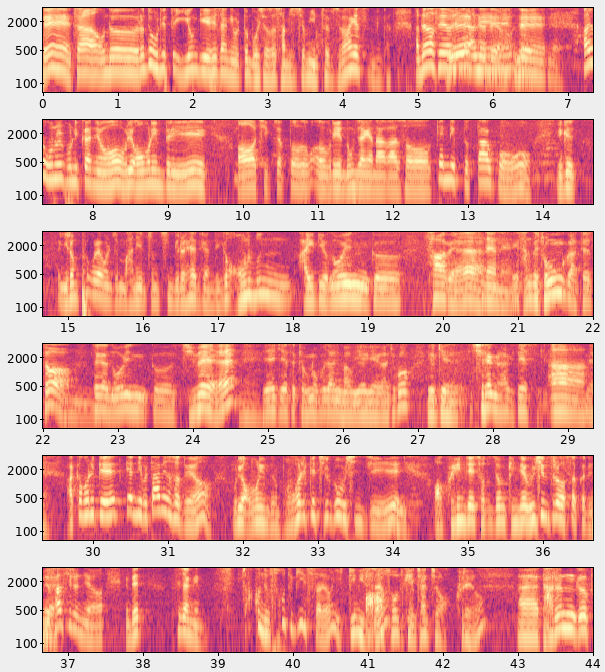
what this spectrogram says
네, 자 오늘은 또 우리 또 이용기 회장님을 또 모셔서 잠시 좀 인터뷰 좀 하겠습니다. 안녕하세요, 네, 회장님. 안녕하세요. 네. 네, 네. 아니 오늘 보니까요, 우리 어머님들이 어 직접 또 어, 우리 농장에 나가서 깻잎도 따고 이렇게 이런 프로그램을 좀 많이 좀 준비를 해드렸는데 이거 어느 분 아이디어? 노인 그 사업에 네네. 이게 상당히 좋은 것 같아서 제가 노인 그 지회에 네. 얘기해서 경로부장님하고 얘기해가지고 이렇게 실행을 하게 됐습니다. 아, 네. 아까 보니까 깻잎을 따면서도요, 우리 어머님들은 뭐가 이렇게 즐거우신지, 어, 굉장히 저도 좀 굉장히 의심스러웠었거든요, 네. 사실은요. 근데 회장님, 조금 좀 소득이 있어요? 있긴 있어요? 아, 소도 괜찮죠. 그래요? 에, 다른 그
